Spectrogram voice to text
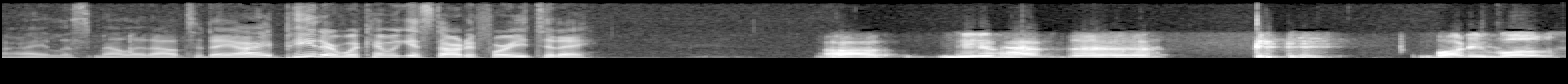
All right, let's mail it out today. All right, Peter, what can we get started for you today? Uh, do you have the body walls?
